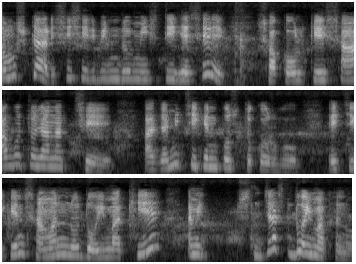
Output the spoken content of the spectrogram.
নমস্কার শিশির বিন্দু মিষ্টি হেসে সকলকে স্বাগত জানাচ্ছে। আজ আমি চিকেন পোস্ত করব। এই চিকেন সামান্য দই মাখিয়ে আমি জাস্ট দই মাখানো।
